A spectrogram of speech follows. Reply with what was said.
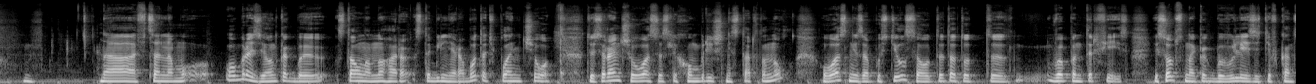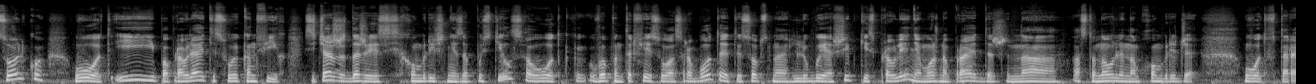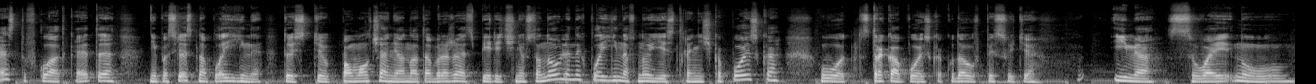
на официальном образе он как бы стал намного стабильнее работать в плане чего. То есть раньше у вас, если Homebridge не стартанул, у вас не запустился вот этот вот э, веб-интерфейс. И, собственно, как бы вы лезете в консольку, вот, и поправляете свой конфиг. Сейчас же, даже если Homebridge не запустился, вот, веб-интерфейс у вас работает, и, собственно, любые ошибки, исправления можно править даже на остановленном Homebridge. Вот, вторая вкладка – это непосредственно плагины. То есть, по умолчанию она отображает спереди перечень установленных плагинов, но есть страничка поиска, вот, строка поиска, куда вы вписываете имя своей, ну,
